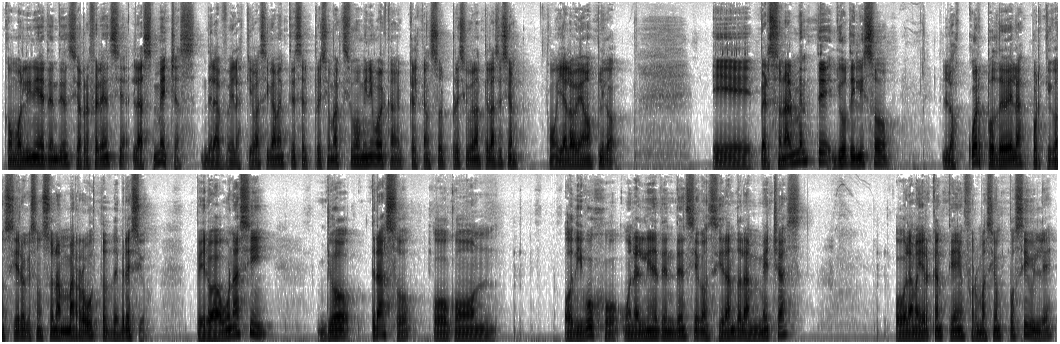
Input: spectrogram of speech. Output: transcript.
como línea de tendencia o referencia las mechas de las velas, que básicamente es el precio máximo mínimo que alcanzó el precio durante la sesión, como ya lo habíamos explicado. Eh, personalmente yo utilizo los cuerpos de velas porque considero que son zonas más robustas de precio, pero aún así yo trazo o con o dibujo una línea de tendencia considerando las mechas o la mayor cantidad de información posible,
